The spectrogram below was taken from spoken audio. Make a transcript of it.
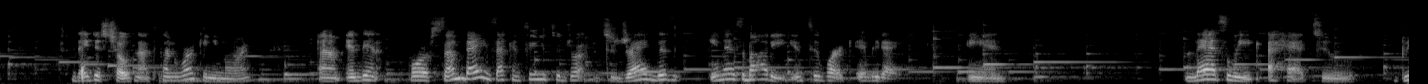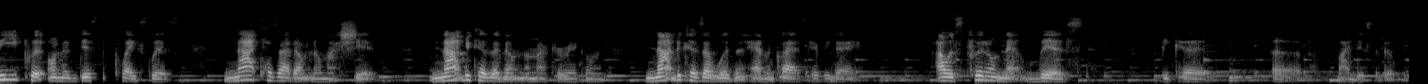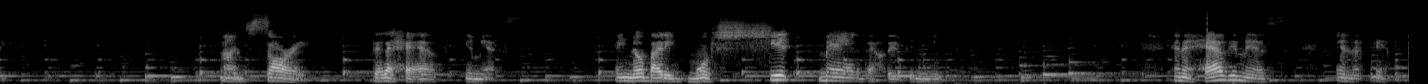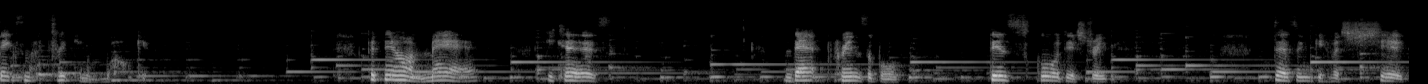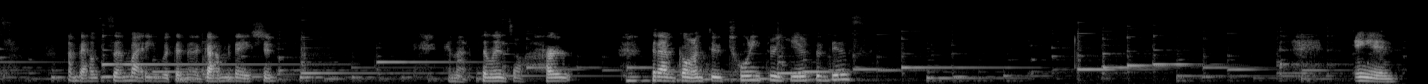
they just chose not to come to work anymore. Um, and then for some days, I continued to, dra- to drag this MS body into work every day. And last week, I had to be put on a displaced list, not because I don't know my shit, not because I don't know my curriculum, not because I wasn't having class every day. I was put on that list because of my disability. I'm sorry that I have MS. Ain't nobody more shit mad about it than me. And I have MS and it affects my freaking walking. But now I'm mad because that principal, this school district, doesn't give a shit about somebody with an accommodation. And my feelings are hurt that I've gone through 23 years of this. And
